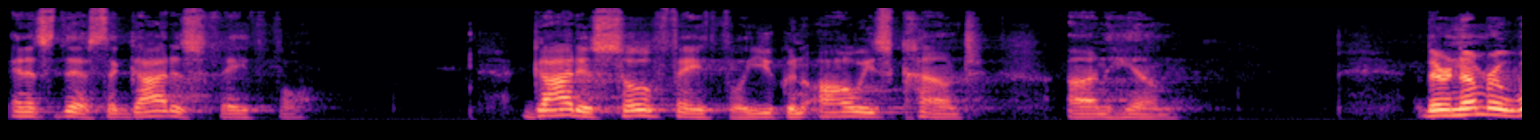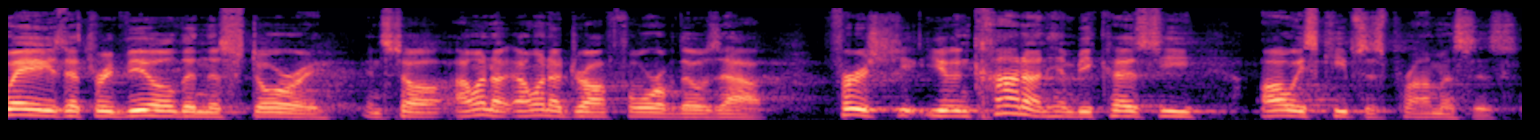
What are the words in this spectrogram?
And it's this that God is faithful. God is so faithful, you can always count on Him. There are a number of ways that's revealed in this story. And so I want to I wanna draw four of those out. First, you, you can count on Him because He always keeps His promises.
